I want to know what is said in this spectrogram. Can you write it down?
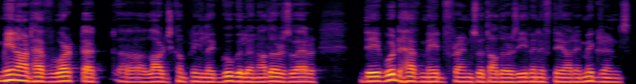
may not have worked at a large company like Google and others, where they would have made friends with others, even if they are immigrants.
